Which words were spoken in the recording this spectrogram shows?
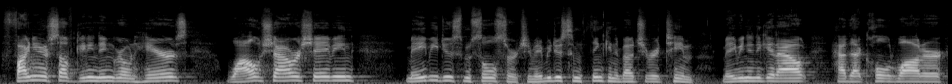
finding yourself getting ingrown hairs while shower shaving, maybe do some soul searching. Maybe do some thinking about your routine. Maybe you need to get out, have that cold water.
